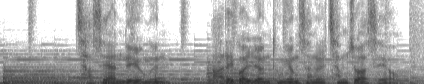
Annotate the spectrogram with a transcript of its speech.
자세한 내용은 아래 관련 동영상을 참조하세요.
